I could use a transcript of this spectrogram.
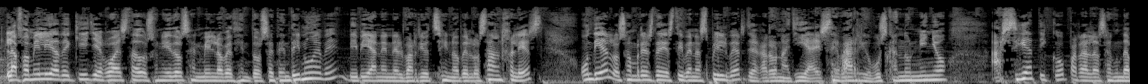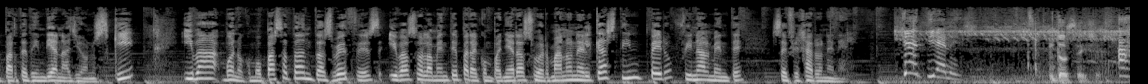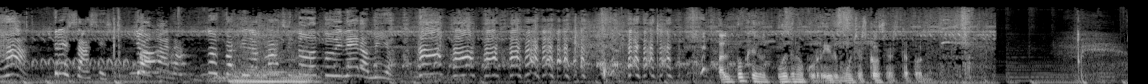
La familia de Key llegó a Estados Unidos en 1979, vivían en el barrio chino de Los Ángeles. Un día los hombres de Steven Spielberg llegaron allí a ese barrio buscando un niño asiático para la segunda parte de Indiana Jones. Key iba, bueno, como pasa tantas veces, iba solamente para acompañar a su hermano en el casting, pero finalmente se fijaron en él. ¿Qué tienes? Dos seises. Ajá, tres ases. Yo gana. Dos partidas más y todo tu dinero mío. Al póker pueden ocurrir muchas cosas, tapón.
